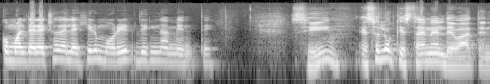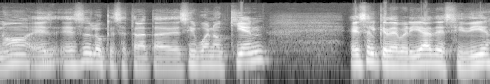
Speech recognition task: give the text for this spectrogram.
como el derecho de elegir morir dignamente. Sí, eso es lo que está en el debate, ¿no? eso es lo que se trata de decir, bueno, ¿quién es el que debería decidir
